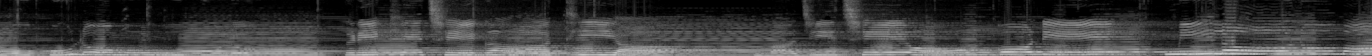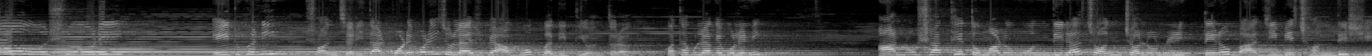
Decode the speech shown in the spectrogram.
মুকুলো রেখেছে গাঁথিয়া, বাজিছে অঙ্গনে এইটুখানি সঞ্চারী, তার পরে পরেই চলে আসবে আভোগ বা দ্বিতীয় অন্তরা। কথাগুলো আগে বলে নিই। আনো সাথে তোমারও মন্দিরা, চঞ্চল নৃত্যেরও বাজিবে ছন্দেশে।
